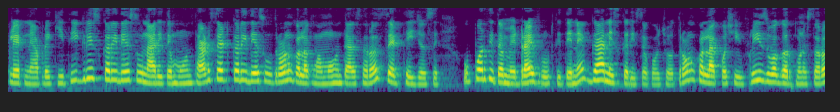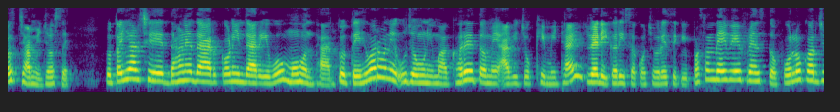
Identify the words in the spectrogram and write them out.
પ્લેટને આપણે ઘીથી ગ્રીસ કરી દેશું આ રીતે મોહનથાળ સેટ કરી દેશું. ત્રણ કલાકમાં મોહનથાળ સરસ સેટ થઈ જશે. ઉપરથી તમે ડ્રાય ફ્રૂટથી તેને ગાર્નિશ કરી શકો છો. ત્રણ કલાક પછી ફ્રીઝ વગર પણ સરસ જામી જશે. તો તૈયાર છે ધાણેદાર, કણીદાર એવો મોહનથાળ તો તહેવારોની ઉજવણીમાં ઘરે તમે આવી ચોખ્ખી મીઠાઈ રેડી કરી શકો છો. રેસીપી પસંદ આવી હોય ફ્રેન્ડ્સ તો ફોલો કરજો.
